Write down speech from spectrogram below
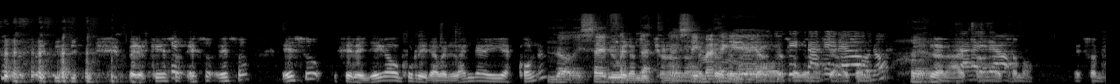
Pero es que eso, eso, eso, eso se le llega a ocurrir a Berlanga y a Ascona. no, esa es hubieran dicho, no, no, Esa esto imagen es exagerado, eso ¿no? Eso, no, eso, no. Eso no.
